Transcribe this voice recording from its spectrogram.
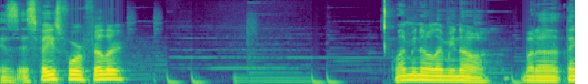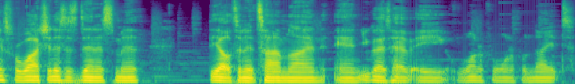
Is is Phase Four filler? let me know, let me know. But uh thanks for watching. This is Dennis Smith, the alternate timeline, and you guys have a wonderful, wonderful night.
